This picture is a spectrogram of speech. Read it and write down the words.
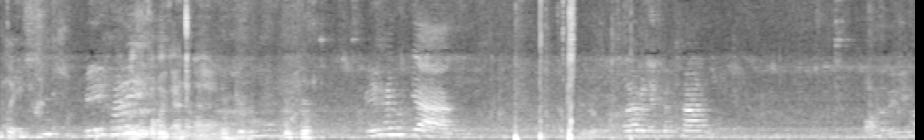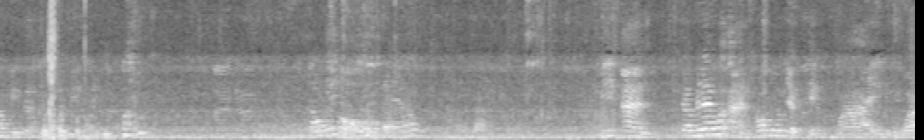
มันตัวเองหันมีให้ ส่งให้แฟนยังไงอะมีให้ทุกอย่างที่าได้เป็นเอ็กซ์ชั่นอ๋อแต่ไม่มีท็อปิดนะงสองมีอ่านจำไม่ได้ว่าอ่านข้อมูลจากเทคไฟล์หรือว่า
